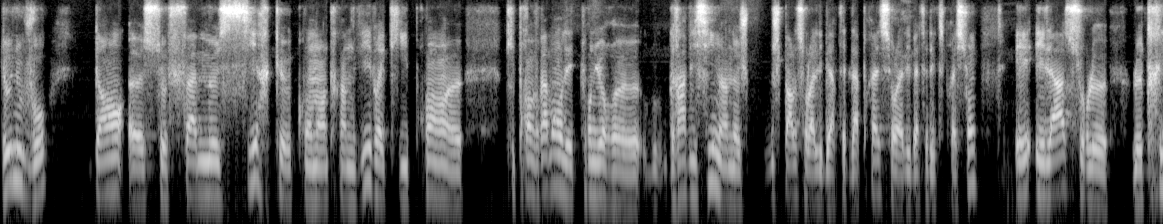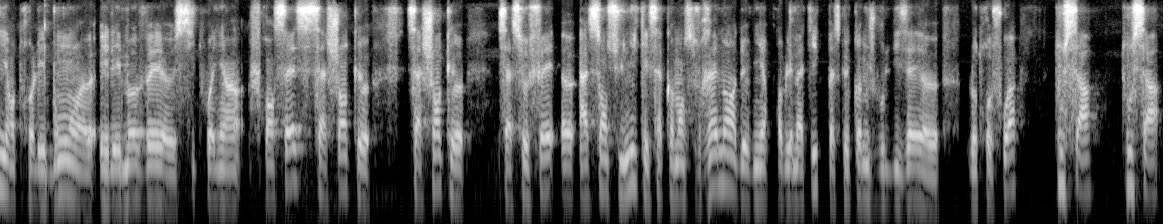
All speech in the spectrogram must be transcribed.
de nouveau dans euh, ce fameux cirque qu'on est en train de vivre et qui prend, euh, qui prend vraiment des tournures euh, gravissimes. Hein. Je, parle sur la liberté de la presse, sur la liberté d'expression, et, là sur le, tri entre les bons et les mauvais citoyens français, sachant que, sachant que ça se fait à sens unique et ça commence vraiment à devenir problématique parce que, comme je vous le disais l'autre fois, tout ça, tout ça,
